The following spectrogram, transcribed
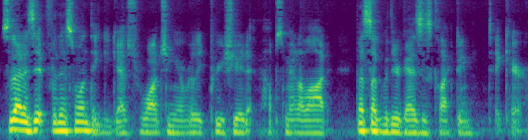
So that is it for this one. Thank you guys for watching. I really appreciate it. Helps me out a lot. Best luck with your guys' collecting. Take care.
